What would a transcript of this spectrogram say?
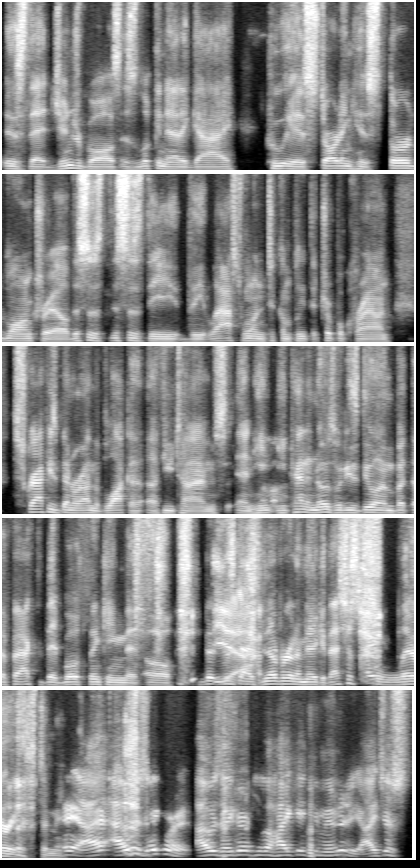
is that Ginger Ballz is looking at a guy who is starting his third long trail. This is this is the the last one to complete the triple crown. Scrappy's been around the block a, a few times, and he he kind of knows what he's doing. But the fact that they're both thinking that oh, th- this guy's never going to make it, that's just hilarious to me. Hey, I, I was ignorant. I was ignorant to the hiking community. I just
